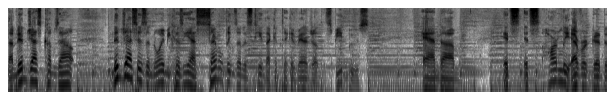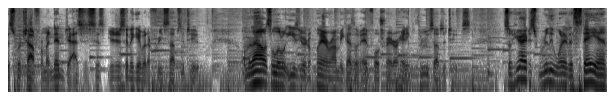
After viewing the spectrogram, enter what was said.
Now, Ninjask comes out, Ninjask is annoying because he has several things on his team that can take advantage of the speed boost, and um, it's it's hardly ever good to switch out from a Ninjask. It's just you're just going to give it a free substitute. Well, now it's a little easier to play around because of Infiltrate or hitting through substitutes. So here I just really wanted to stay in,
